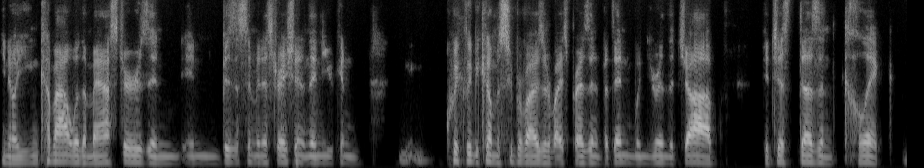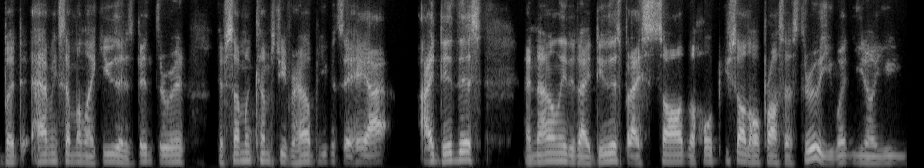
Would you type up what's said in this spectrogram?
you know, you can come out with a master's in in business administration and then you can quickly become a supervisor or vice president. But then when you're in the job, it just doesn't click. But having someone like you that has been through it, if someone comes to you for help, you can say, Hey, I, I did this. And not only did I do this, but I saw the whole, you saw the whole process through. You went, you know, you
